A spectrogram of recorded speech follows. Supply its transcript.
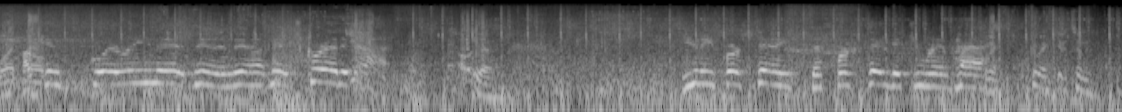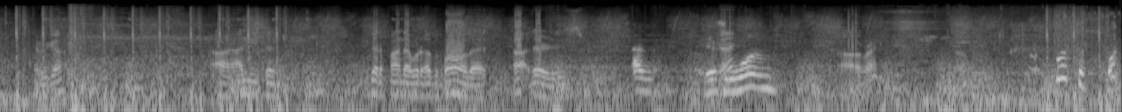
what I the? can Square Enix and then its credit. Yeah. Oh yeah. You need first aid. That's first aid that you ran Come here. past. Come here. Give it to me. There we go. Alright, I need to. You gotta find out where the other ball at. Oh, there it is. And there's Okay. one. Alright. What the? What?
